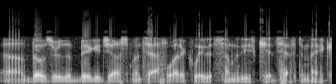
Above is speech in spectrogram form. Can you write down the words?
uh, those are the big adjustments athletically that some of these kids have to make.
